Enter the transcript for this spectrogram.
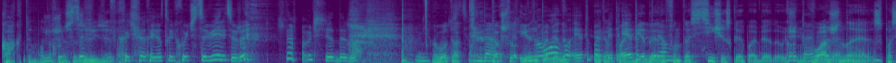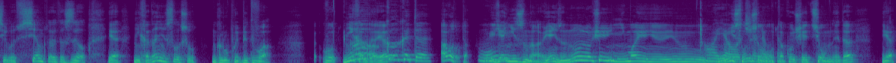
Как ты можешь ну, хочется, это завизировать? Хотя, хотя, хочется верить уже. Вообще даже. Вот так. Да. Так что и это Но победа. Это победа. Это победа, это, прям... это фантастическая победа, очень Крутая важная. Победа, да. Спасибо всем, кто это сделал. Я никогда не слышал группы Би-2. Вот, никогда. А, я... Как это? А вот так. О. Я не знаю, я не знаю. Ну, вообще не мои, не, О, не я слышал. Вот такой я темный, да. Я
